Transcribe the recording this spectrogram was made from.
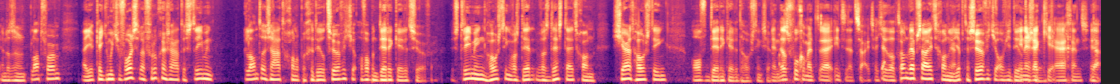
En dat is een platform. Nou, je, kijk, je moet je voorstellen, vroeger zaten streaming klanten zaten gewoon op een gedeeld servertje of op een dedicated server. De streaming hosting was, de- was destijds gewoon shared hosting of dedicated hosting, zeg En dat is vroeger met eh internetsites. Had je Ja, dat gewoon websites, gewoon Ja. je hebt een servertje of je deelt in een rekje ergens? Ja.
